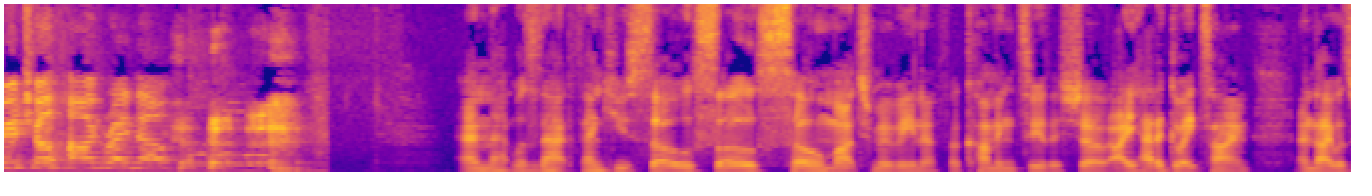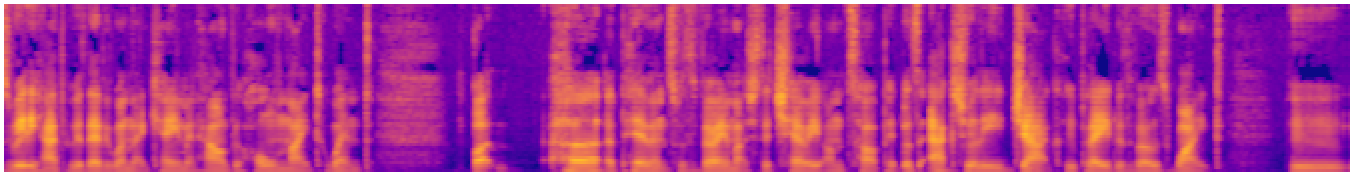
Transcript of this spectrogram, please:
Virtual hug right now. And that was that. Thank you so, so, so much, Marina, for coming to the show. I had a great time, and I was really happy with everyone that came and how the whole night went. But her appearance was very much the cherry on top. It was actually Jack who played with Rose White who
